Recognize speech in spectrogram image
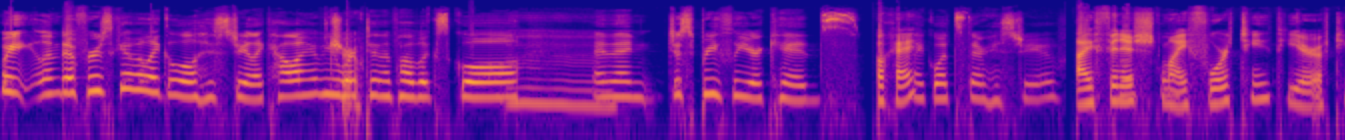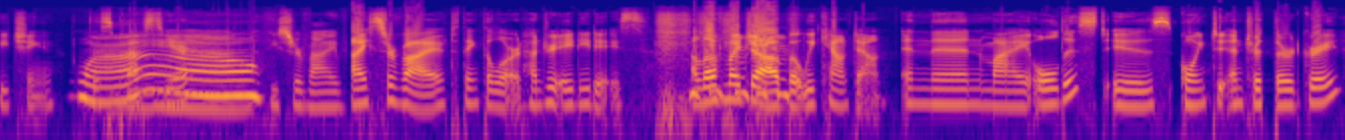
Wait, Linda, first give like a little history. Like, how long have you Sure. worked in the public school? Mm, And then just briefly your kids. okay. Like, what's their history of? I finished my 14th year of teaching Wow. this past year. Wow. You survived. I survived, thank the Lord, 180 days. I love my job, but we count down. And then my oldest is going to enter third grade.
